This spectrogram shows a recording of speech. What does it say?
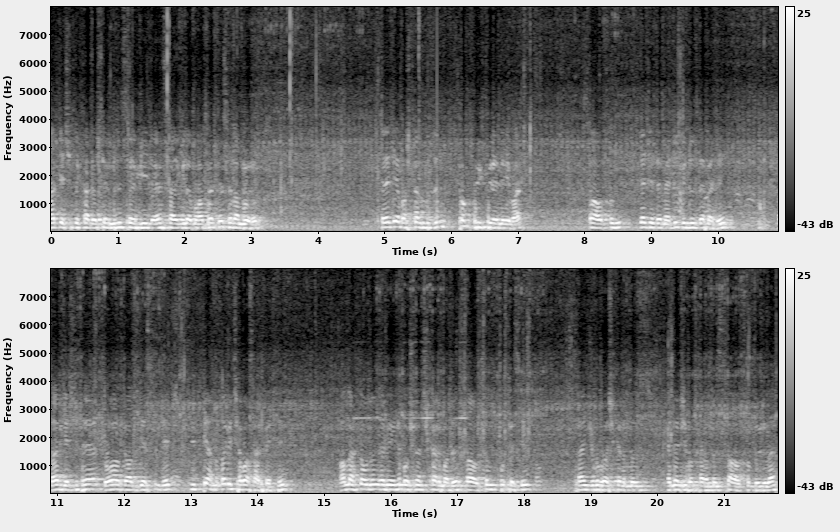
dar geçitli kardeşlerimizi sevgiyle, saygıyla, muhabbetle selamlıyorum. Belediye başkanımızın çok büyük bir emeği var. Sağ olsun gece demedi, gündüz demedi. Dar geçide doğal gaz geçsin diye ciddi anlamda bir çaba sarf etti. Allah da onun emeğini boşuna çıkarmadı. Sağ olsun bu sesi Sayın Cumhurbaşkanımız, Enerji Bakanımız sağ olsun duydular.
